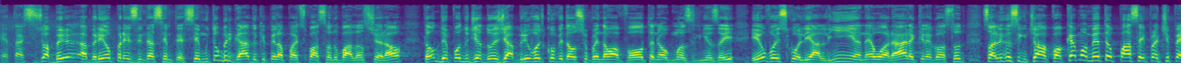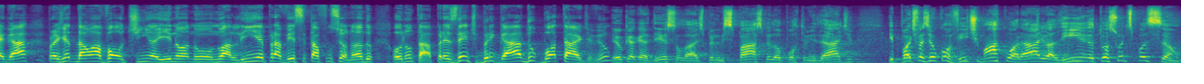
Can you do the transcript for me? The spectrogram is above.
É, Tarcísio Abreu, presidente da CMTC, muito obrigado aqui pela participação no Balanço Geral. Então, depois do dia 2 de abril, vou te convidar o senhor para dar uma volta em né, algumas linhas aí. Eu vou escolher a linha, né, o horário, aquele negócio todo. Só liga o seguinte, ó, qualquer momento eu passo aí para te pegar, para a gente dar uma voltinha aí no, no, numa linha para ver se está funcionando ou não está. Presidente, obrigado, boa tarde, viu? Eu que agradeço, Lage, pelo espaço, pela oportunidade. E pode fazer o convite, marca o horário, a linha, eu estou à sua disposição.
